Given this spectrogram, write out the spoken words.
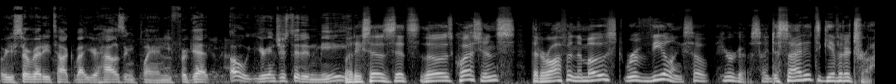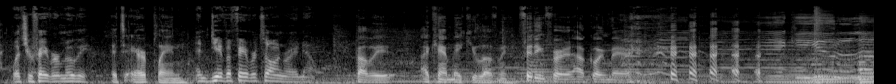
or you're so ready to talk about your housing plan, you forget, oh, you're interested in me? But he says it's those questions that are often the most revealing. So here goes. I decided to give it a try. What's your favorite movie? It's Airplane. And do you have a favorite song right now? Probably I Can't Make You Love Me. Fitting for an outgoing mayor.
